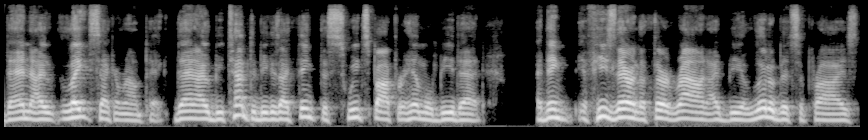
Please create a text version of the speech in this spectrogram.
then I late second round pick, then I would be tempted because I think the sweet spot for him will be that I think if he's there in the third round, I'd be a little bit surprised,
